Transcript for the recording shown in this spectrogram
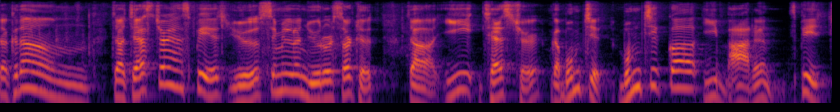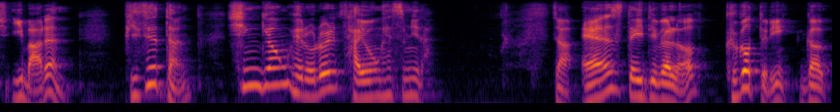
자, 그 다음 자, gesture and speech use similar neural circuit. 자, 이 gesture, 그러니까 몸짓, 몸짓과 이 말은 speech, 이 말은 비슷한 신경 회로를 사용했습니다. 자, as they develop 그것들이 그러니까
